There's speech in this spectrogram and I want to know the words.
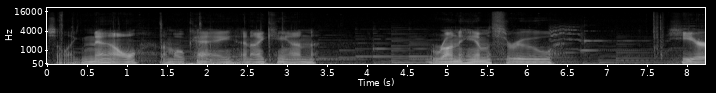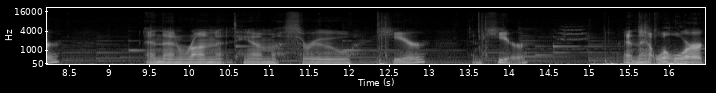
So like now I'm okay and I can run him through here and then run him through here and here and that will work.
